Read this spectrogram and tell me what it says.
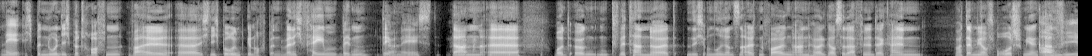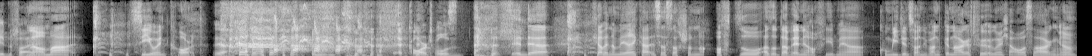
nee, ich bin nur nicht betroffen, weil äh, ich nicht berühmt genug bin. Wenn ich Fame bin, demnächst, dann äh, und irgendein Twitter-Nerd sich unsere ganzen alten Folgen anhört, glaubst du, da findet er keinen, was der mir aufs Brot schmieren kann? Auf jeden Fall. Normal. See you in court. Korthosen. in der, ich glaube, in Amerika ist das doch schon oft so, also da werden ja auch viel mehr Comedians an die Wand genagelt für irgendwelche Aussagen, ja.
